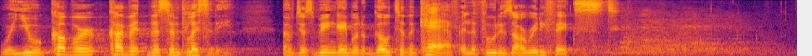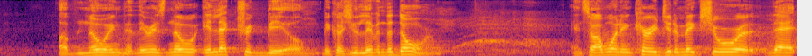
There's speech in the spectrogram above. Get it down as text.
where you will cover, covet the simplicity of just being able to go to the calf and the food is already fixed, of knowing that there is no electric bill because you live in the dorm. And so I want to encourage you to make sure that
